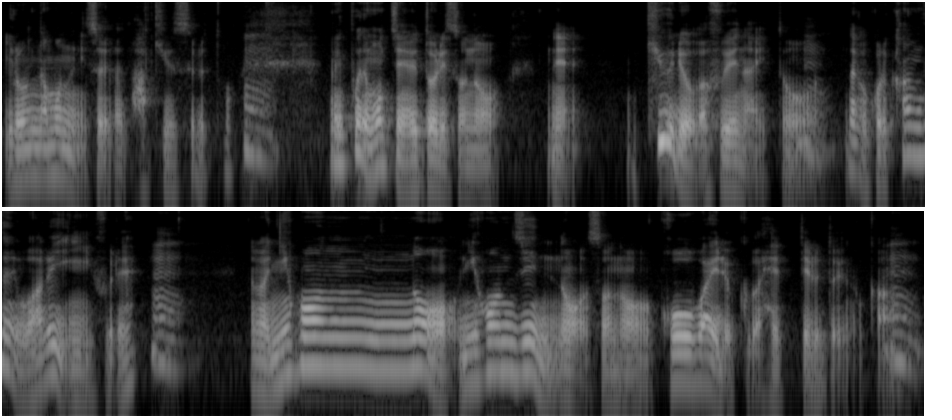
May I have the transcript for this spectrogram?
い、ろんなものにそれが波及すると。うん一方でもっちゃん言う通りそのね給料が増えないと、うんだからこれ完全に悪いインフレ。うんだから日本の日本人のその購買力が減ってるというのか、うん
